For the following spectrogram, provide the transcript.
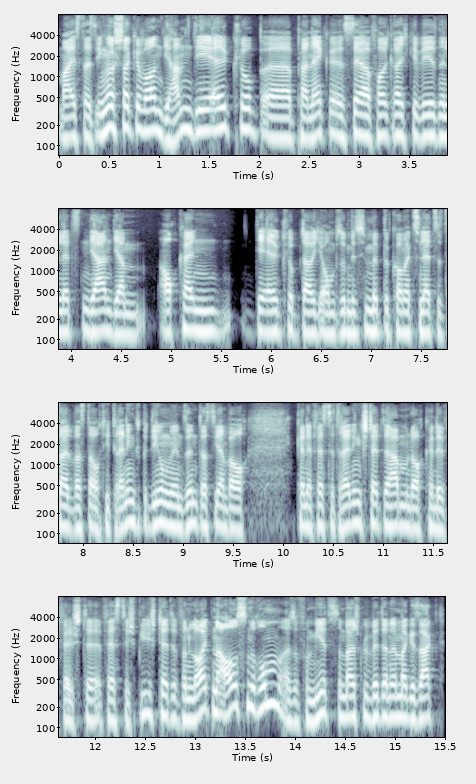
Meister ist Ingolstadt geworden, die haben einen DL-Club. Äh, Planecke ist sehr erfolgreich gewesen in den letzten Jahren, die haben auch keinen DL-Club, da habe ich auch so ein bisschen mitbekommen jetzt in letzter Zeit, was da auch die Trainingsbedingungen sind, dass die einfach auch keine feste Trainingsstätte haben und auch keine feste, Spielstätte. Von Leuten außenrum, also von mir jetzt zum Beispiel, wird dann immer gesagt,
